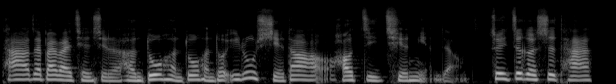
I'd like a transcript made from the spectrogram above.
他在拜拜前写了很多很多很多，一路写到好几千年这样子。所以这个是他。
